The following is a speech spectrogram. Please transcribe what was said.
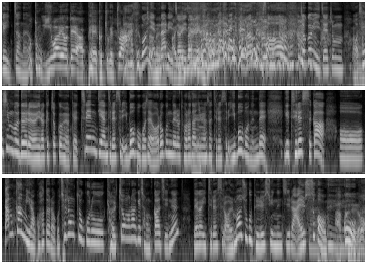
게 있잖아요. 보통 이화여대 앞에 그쪽에 쫙 아, 그건 있잖아요. 옛날이죠. 아, 옛날이에요? 강남이나 이런 데서 조금 이제 좀 어, 새신 분들은 이렇게 조금 이렇게 트렌디한 드레스를 입어보고자 여러 군데를 네. 돌아다니면서 드레스를 입어보는데 이게 드레스가 어, 깜깜이라고 하더라고. 최종적으로 결정을 하기 전까지는 내가 이 드레스를 얼마 주고 빌릴 수 있는지를 알 맞아요. 수가 없고 네. 아 그래요?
